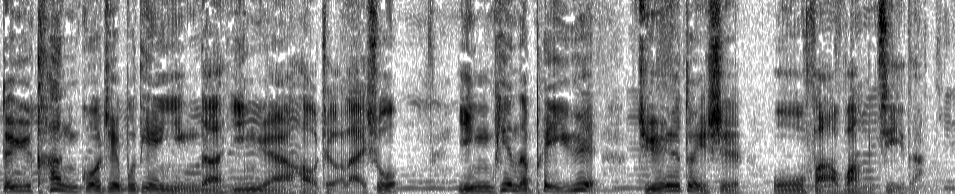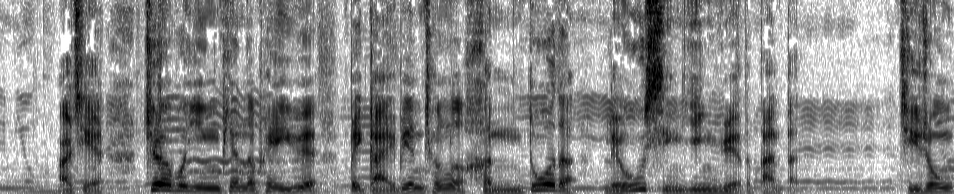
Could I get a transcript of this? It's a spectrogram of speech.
对于看过这部电影的音乐爱好者来说，影片的配乐绝对是无法忘记的。而且，这部影片的配乐被改编成了很多的流行音乐的版本，其中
